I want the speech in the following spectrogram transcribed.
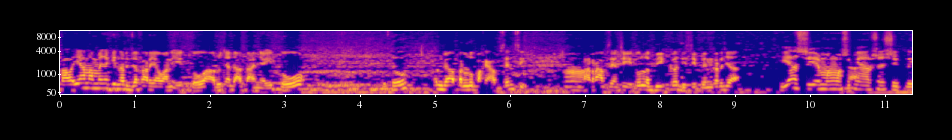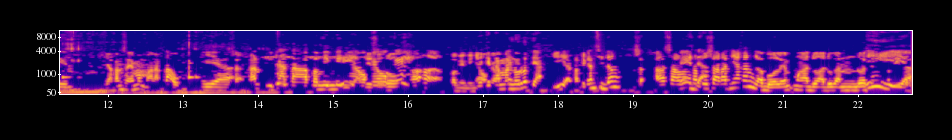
kalau yang namanya kinerja karyawan itu harusnya datanya itu itu? nggak perlu pakai absensi. Ah, karena absensi itu lebih ke disiplin kerja. Iya sih emang maksudnya harusnya disiplin ya kan saya mah mana tahu. Iya. Kan itu kata pembimbingnya oke disuruh oke ah, pembimbingnya ya oke kita menurut ya? Iya tapi kan sidang ah, salah Beda. satu syaratnya kan nggak boleh mengadu-adukan dosen iya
